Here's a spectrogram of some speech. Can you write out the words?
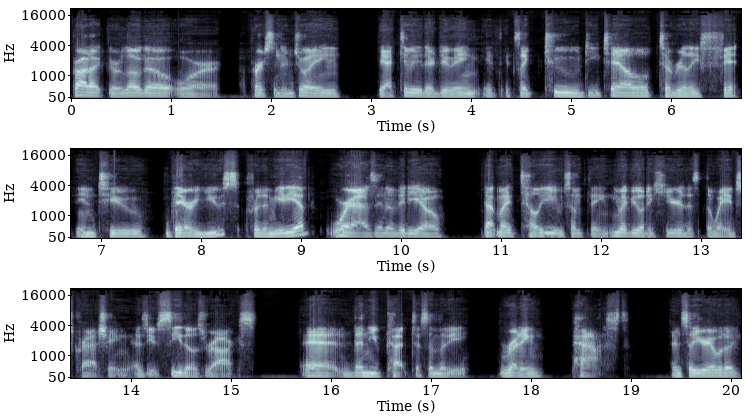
product or logo or a person enjoying the activity they're doing. It, it's like too detailed to really fit into their use for the media. Whereas in a video, that might tell you something. You might be able to hear this, the waves crashing as you see those rocks. And then you cut to somebody running past. And so you're able to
